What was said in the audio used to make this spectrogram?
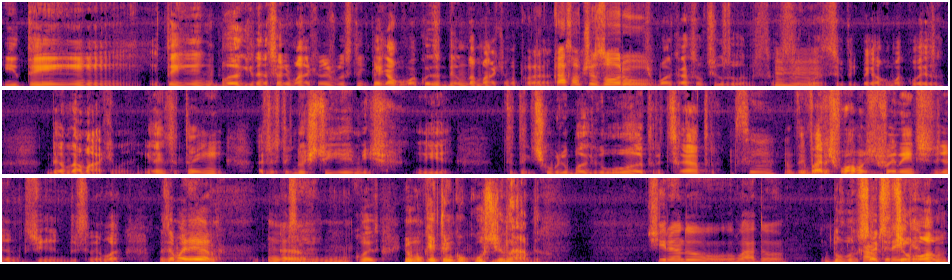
e tem, e tem um bug nessas máquinas, você tem que pegar alguma coisa dentro da máquina para Caça ao tesouro. tipo uma caça ao tesouro. Você, Uhum. você tem que pegar alguma coisa dentro da máquina. E aí você tem, às vezes tem dois times e você tem que descobrir o bug do outro, etc. Sim. Então, Tem várias formas diferentes de, de- desse negócio. Mas é maneiro. Né? Sim. Coisa. Eu nunca entrei em concurso de nada. Tirando o lado. Do Carl site at Sagan. home.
